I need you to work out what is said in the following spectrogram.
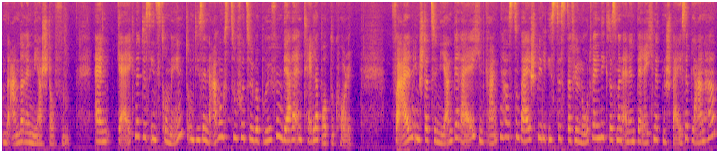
und anderen Nährstoffen. Ein geeignetes Instrument, um diese Nahrungszufuhr zu überprüfen, wäre ein Tellerprotokoll. Vor allem im stationären Bereich, im Krankenhaus zum Beispiel, ist es dafür notwendig, dass man einen berechneten Speiseplan hat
